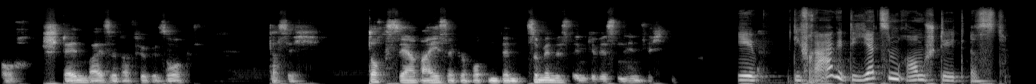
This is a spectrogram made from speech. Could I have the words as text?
auch stellenweise dafür gesorgt, dass ich doch sehr weise geworden bin, zumindest in gewissen Hinsichten. Die, die Frage, die jetzt im Raum steht, ist,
